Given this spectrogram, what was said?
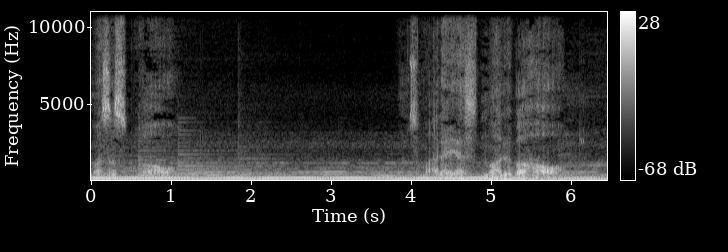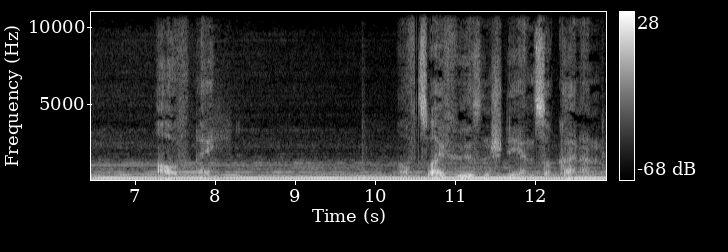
Was es braucht, um zum allerersten Mal überhaupt aufrecht auf zwei Füßen stehen zu können.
